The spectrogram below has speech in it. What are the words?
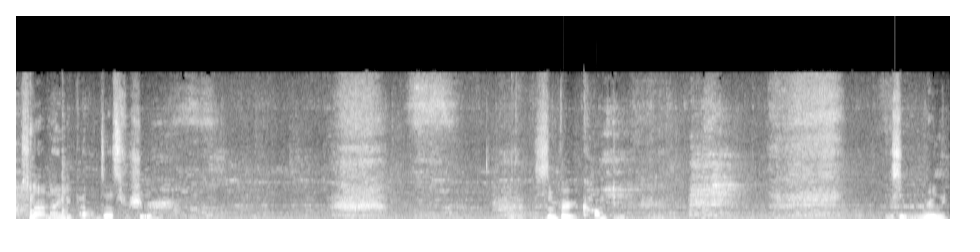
it's not 90 pounds, that's for sure. This isn't very comfy. This it really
